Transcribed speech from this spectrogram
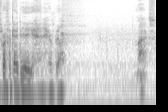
Terrific idea you had here, Bill. Max.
